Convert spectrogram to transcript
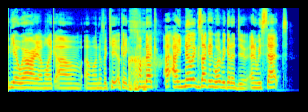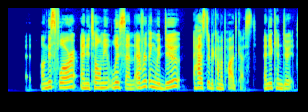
idea. Where? I'm like, um, "I'm on a vacation. Okay, come back. I-, I know exactly what we're gonna do." And we sat on this floor, and you told me, "Listen, everything we do has to become a podcast, and you can do it."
